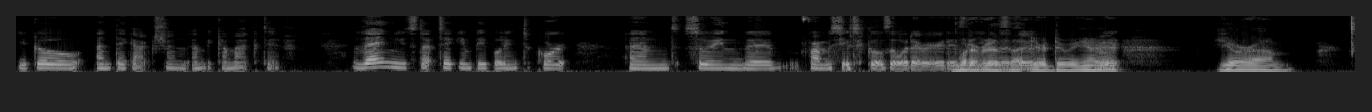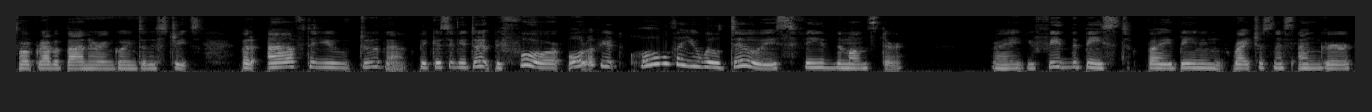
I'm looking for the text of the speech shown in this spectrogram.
you go and take action and become active. Then you start taking people into court and suing the pharmaceuticals or whatever it is. Whatever it is that do. you're doing. You know, Right. you're, you're, um, or grab a banner and go into the streets. But after you do that, because if you do it before, all of your, all that you will do is feed the monster. Right? You feed the beast by being in righteousness, anger,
